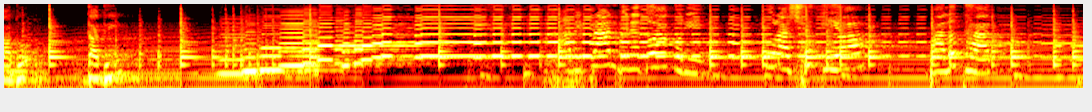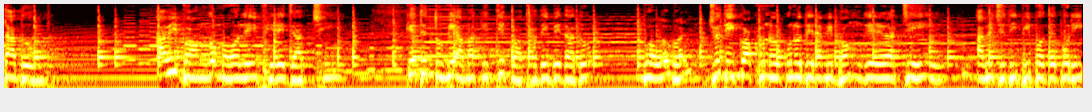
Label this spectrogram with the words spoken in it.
দাদু দাদি। আমি প্রাণ ভরে দোয়া করি। তোরা সুখী হ, ভালো থাক। দাদু আমি বঙ্গমহলেই ফিরে যাচ্ছি। কিন্তু তুমি আমাকে একটি কথা দিবে দাদু। বলো ভাই। যদি কখনো কোনোদিন আমি বঙ্গের রাজ্যে আমি যদি বিপদে পড়ি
